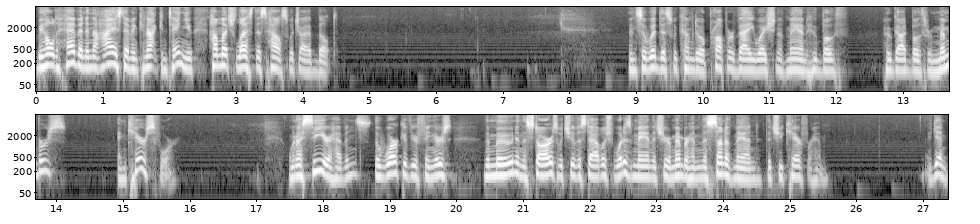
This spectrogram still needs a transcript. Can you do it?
Behold, heaven and the highest heaven cannot contain you, how much less this house which I have built. And so with this we come to a proper valuation of man who both who God both remembers and cares for. When I see your heavens, the work of your fingers, the moon and the stars which you have established, what is man that you remember him, and the Son of Man that you care for him? Again,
